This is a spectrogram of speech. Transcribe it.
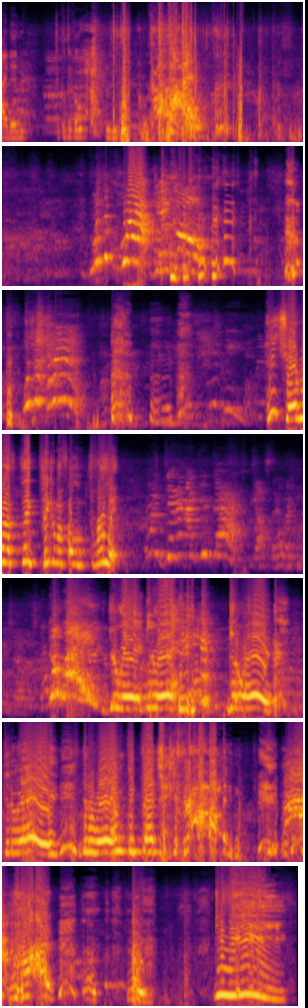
I did. Tickle, tickle. What the crap, Jacob? what the heck? he showed my thick pick up my phone through it. No, I didn't. I did that. Y'all stay away from each other. Step No way! Get away! Get away! Get away! Get away! Get away! I'm Big Bad Chicken! Run! Run! Louis!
